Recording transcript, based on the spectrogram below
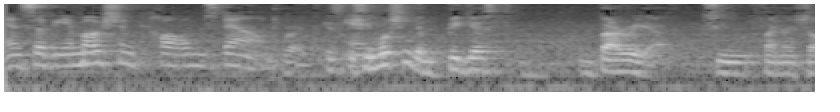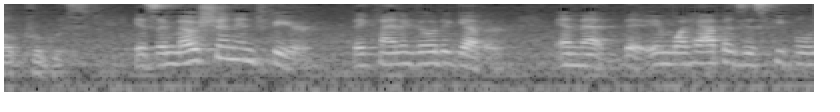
and so the emotion calms down. Right. Is, is emotion the biggest barrier to financial progress? It's emotion and fear. They kind of go together. And that, and what happens is people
